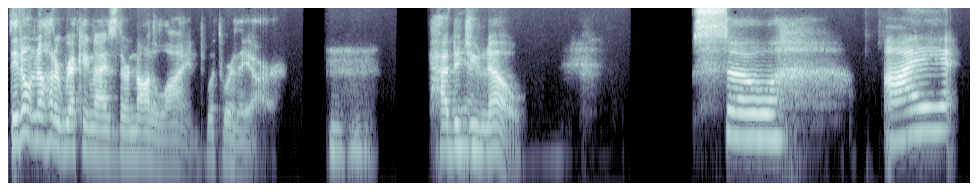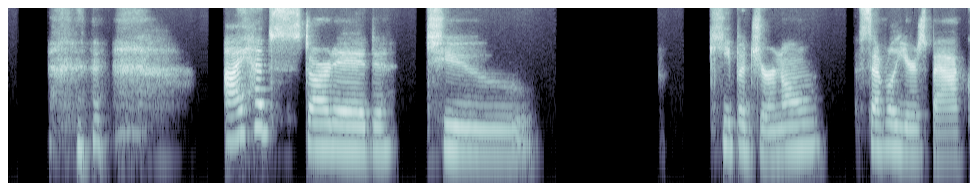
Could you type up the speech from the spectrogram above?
they don't know how to recognize they're not aligned with where they are. Mm-hmm. How did yeah. you know? So I I had started to keep a journal several years back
